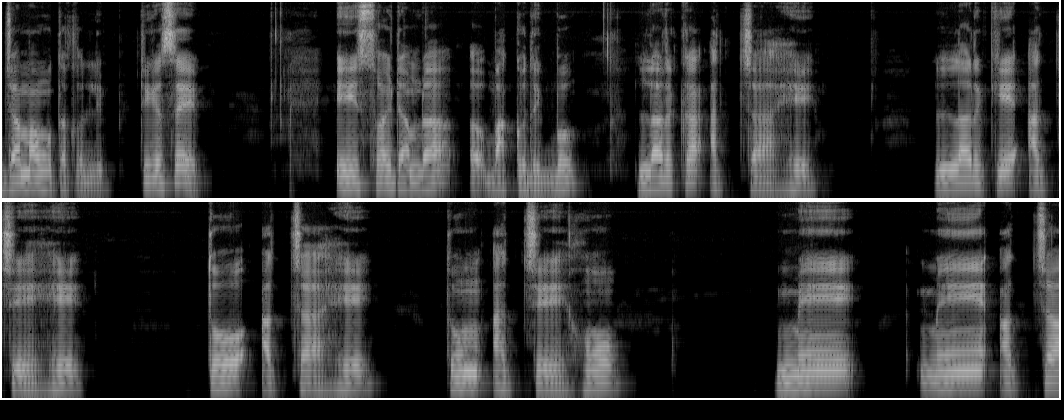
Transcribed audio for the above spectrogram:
জামা মুতাকাল্লিম ঠিক আছে এই ছয়টা আমরা আহ, বাক্য দেখব লড়কা আচ্ছা হে লড়কে अच्छे হে তো আচ্ছা হে তুম अच्छे हो मैं मैं अच्छा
